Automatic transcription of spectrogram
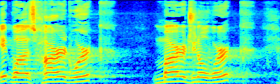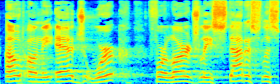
It was hard work, marginal work, out on the edge work for largely statusless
